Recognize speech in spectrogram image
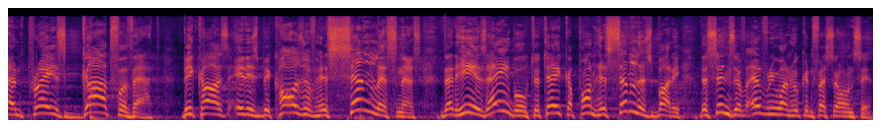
And praise God for that because it is because of his sinlessness that he is able to take upon his sinless body the sins of everyone who confess their own sin.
